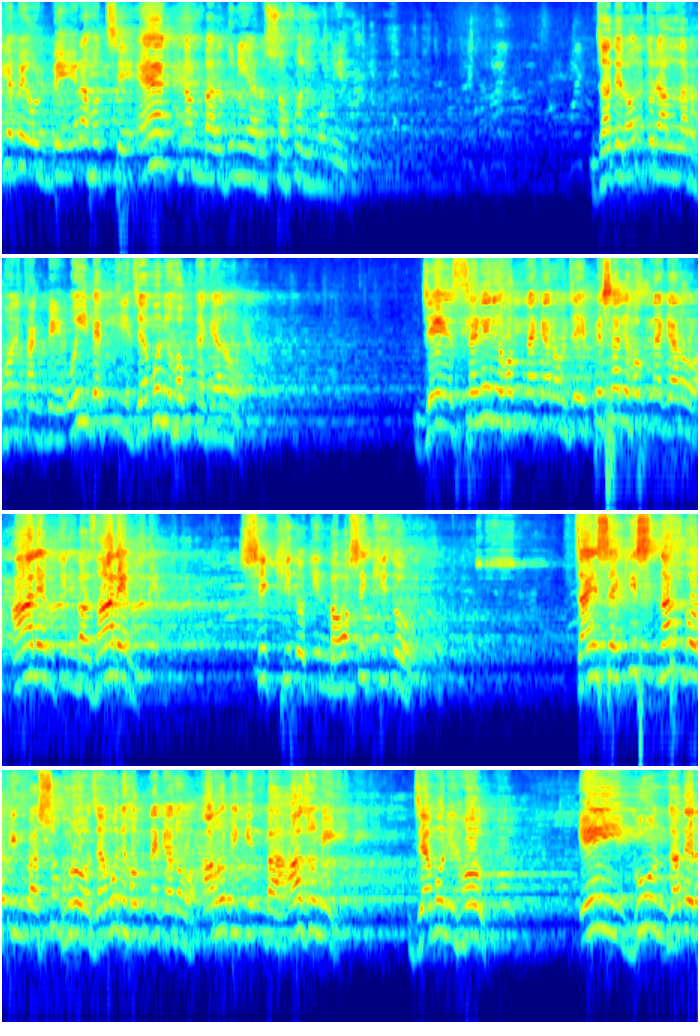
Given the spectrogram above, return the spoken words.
কেঁপে উঠবে, এরা হচ্ছে এক নাম্বার দুনিয়ার সফল মুমিন। যাদের অন্তরে আল্লাহর ভয় থাকবে, ওই ব্যক্তি যেমনই হোক না কেন, যে শ্রেণীরই হোক না কেন, যে পেশারই হোক না কেন, আলেম কিংবা জালেম, শিক্ষিত কিংবা অশিক্ষিত চাই সে কৃষ্ণাঙ্গ কিংবা শুভ্র, যেমনই হোক না কেন, আরবি কিংবা আজমি, যেমনই হোক, এই গুণ যাদের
